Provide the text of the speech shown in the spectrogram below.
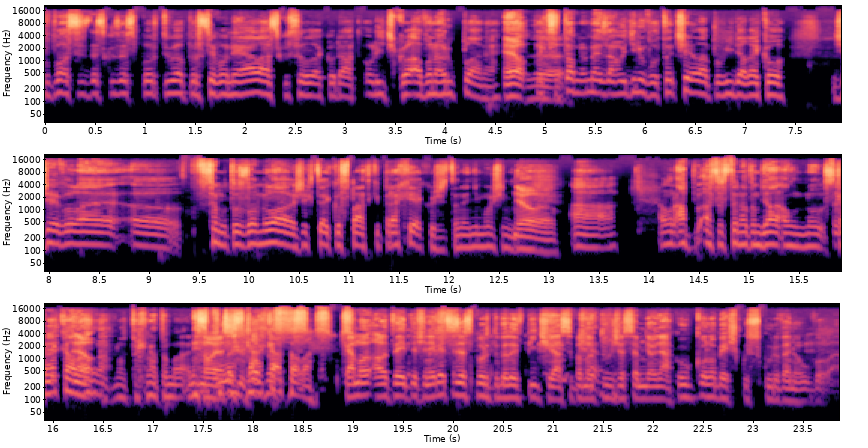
kupoval si z desku ze sportu a prostě on jel a zkusil jako dát olíčko a ona rupla, ne? jo. Tak se tam normálně za hodinu otočil a povídal jako, že vole, uh, se mu to zlomilo a že chce jako zpátky prachy, jako že to není možný. Jo, jo. A, a on, a, a co jste na tom dělal? A on, no, skákal. Jo. A ona, no, tak na tom jasně. skákat, ale. Kámo, ale ty, ty všechny věci ze sportu byly v píči. Já si pamatuju, že jsem měl nějakou koloběžku skurvenou, vole.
